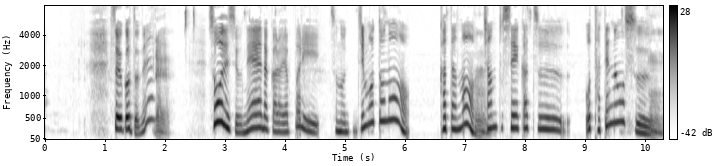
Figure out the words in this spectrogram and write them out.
そういうことね。えそうですよね。だからやっぱり、その地元の方うん。のちゃんと生活を立て直すん、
